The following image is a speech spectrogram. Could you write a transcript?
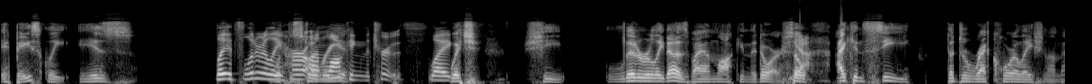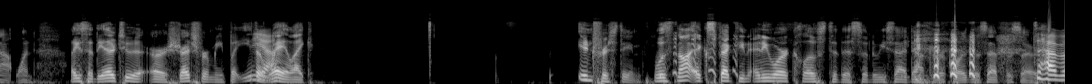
it basically is, Like, It's literally what the her is. unlocking the truth. Like which she literally does by unlocking the door. So Yeah. I can see the direct correlation on that one. Like I said, the other two are a stretch for me, but either Yeah. way, like interesting. Was not expecting anywhere close to this when we sat down to record this episode. to have a,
